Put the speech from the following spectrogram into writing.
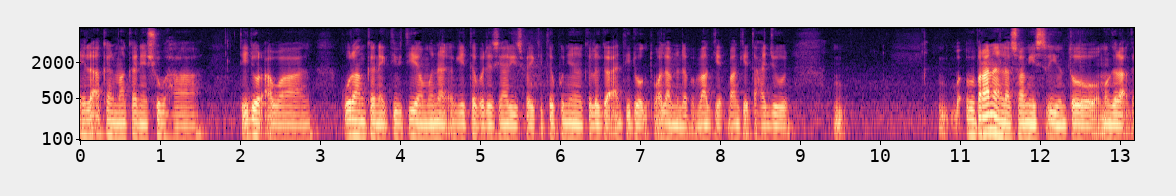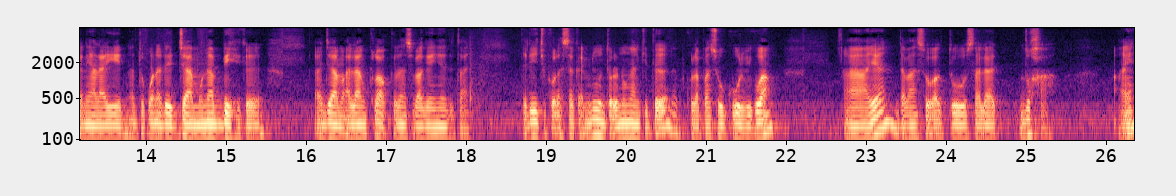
Elakkan makan yang syubha. Tidur awal. Kurangkan aktiviti yang menarik kita pada sehari supaya kita punya kelegaan tidur waktu malam dan dapat bangkit, bangkit tahajud berperananlah suami isteri untuk menggerakkan yang lain ataupun ada jam munabih ke uh, jam alam clock dan sebagainya tuan. Jadi cukuplah setakat dulu untuk renungan kita pukul 8 suku lebih kurang. Uh, ya, dah masuk waktu salat duha. Uh, eh,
